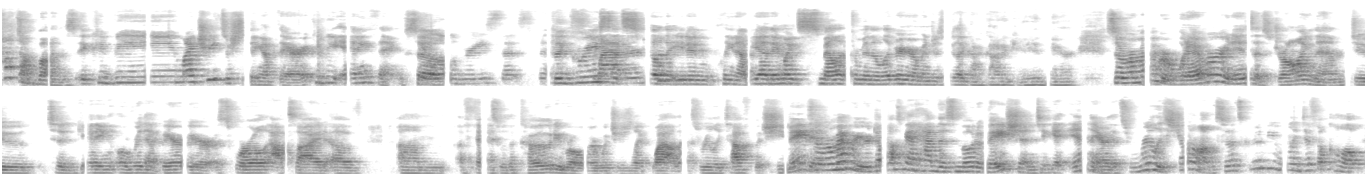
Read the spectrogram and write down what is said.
hot dog buns it could be my treats are sitting up there it could be anything so The grease that's the grease that's still that you didn't clean up. Yeah, they might smell it from in the living room and just be like, I gotta get in there. So remember, whatever it is that's drawing them to to getting over that barrier, a squirrel outside of um, a fence with a coyote roller, which is like, wow, that's really tough, but she made it. So remember, your dog's gonna have this motivation to get in there that's really strong. So it's gonna be really difficult,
